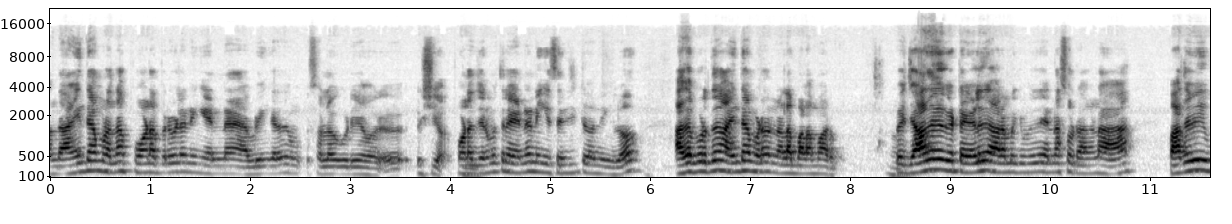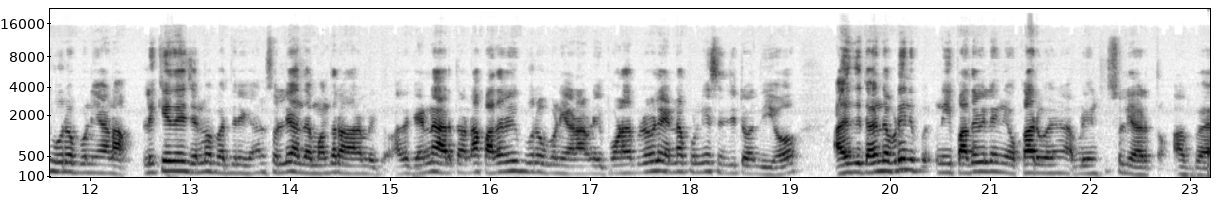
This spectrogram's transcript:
அந்த ஐந்தாம் இடம் தான் போன பிறவில நீங்க என்ன அப்படிங்கிறது சொல்லக்கூடிய ஒரு விஷயம். போன ஜென்மத்துல என்ன நீங்க செஞ்சுட்டு வந்தீங்களோ அதை பொறுத்து தான் ஐந்தாம் இடம் நல்ல பலமா இருக்கும். இப்போ ஜாதக கிட்ட எழுத ஆரம்பிக்கும் போது என்ன சொல்றாங்கன்னா பதவி பூர புண்ணியானாம் லிக்கியதே ஜென்ம பத்திரிகான்னு சொல்லி அந்த மந்திரம் ஆரம்பிக்கும். அதுக்கு என்ன அர்த்தம்னா பதவி பூர்வ புண்ணியானாம் நீ போன பிறவில என்ன புண்ணியம் செஞ்சுட்டு வந்தியோ அதுக்கு தகுந்தபடி நீ நீ பதவியில் நீ உட்காருவேன் அப்படின்னு சொல்லி அர்த்தம். அப்போ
